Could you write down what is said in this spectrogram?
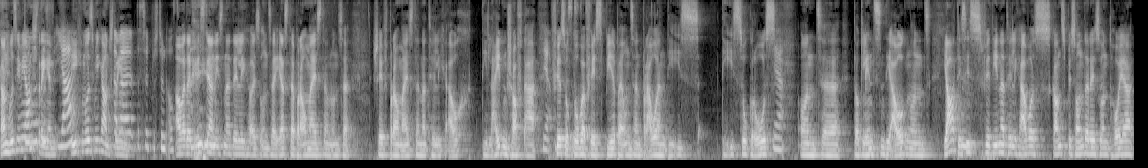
Dann muss ich mich anstrengen. es- ja, ich muss mich anstrengen. Aber das wird bestimmt auch so. Aber der Christian ist natürlich als unser erster Braumeister und unser Chefbraumeister natürlich auch die Leidenschaft auch Ja, fürs Oktoberfestbier bei unseren Brauern, die ist, die ist so groß. Ja. Und äh, da glänzen die Augen und ja, das Mhm. ist für die natürlich auch was ganz Besonderes und heuer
